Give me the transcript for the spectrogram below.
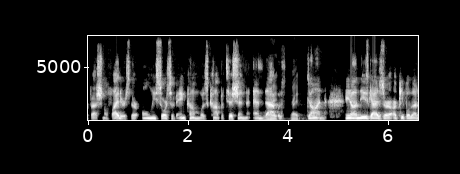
professional fighters. Their only source of income was competition, and right, that was right. done. You know, and these guys are, are people that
